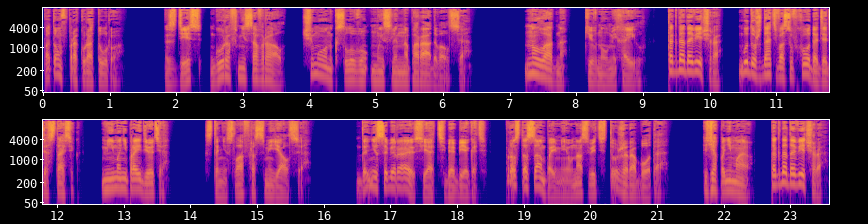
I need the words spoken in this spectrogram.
потом в прокуратуру». Здесь Гуров не соврал, чему он, к слову, мысленно порадовался. «Ну ладно», — кивнул Михаил. «Тогда до вечера. Буду ждать вас у входа, дядя Стасик. Мимо не пройдете». Станислав рассмеялся. «Да не собираюсь я от тебя бегать. Просто сам пойми, у нас ведь тоже работа». «Я понимаю. Тогда до вечера».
